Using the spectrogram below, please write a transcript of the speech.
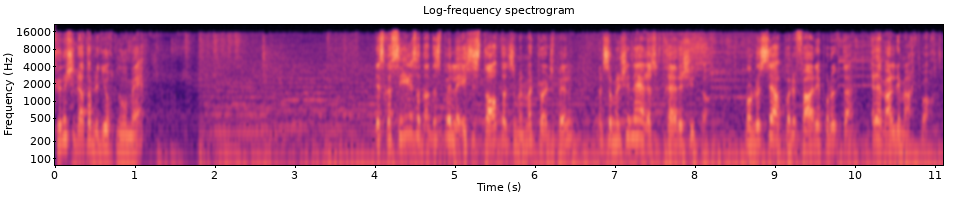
Kunne ikke dette blitt gjort noe med? Det skal sies at dette spillet ikke startet som en Metroid-spill, men som en generisk 3D-skyter. Når du ser på det ferdige produktet, er det veldig merkbart.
